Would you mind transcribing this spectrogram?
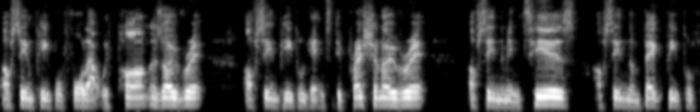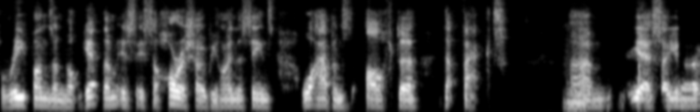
I've seen people fall out with partners over it. I've seen people get into depression over it. I've seen them in tears. I've seen them beg people for refunds and not get them. It's, it's a horror show behind the scenes. What happens after that fact? Mm. Um, yeah, so you know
